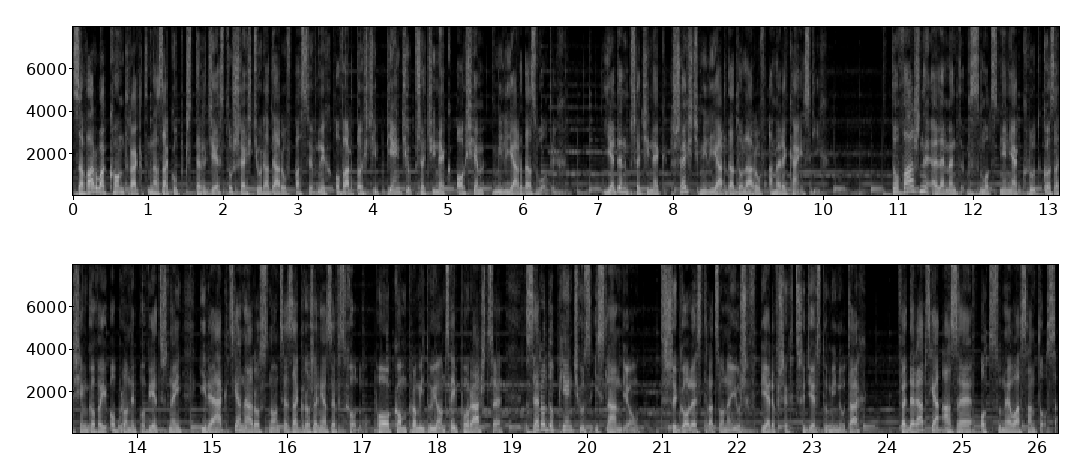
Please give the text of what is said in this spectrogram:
zawarła kontrakt na zakup 46 radarów pasywnych o wartości 5,8 miliarda złotych. 1,6 miliarda dolarów amerykańskich. To ważny element wzmocnienia krótkozasięgowej obrony powietrznej i reakcja na rosnące zagrożenia ze wschodu. Po kompromitującej porażce 0 do 5 z Islandią, trzy gole stracone już w pierwszych 30 minutach, Federacja AZ odsunęła Santosa.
